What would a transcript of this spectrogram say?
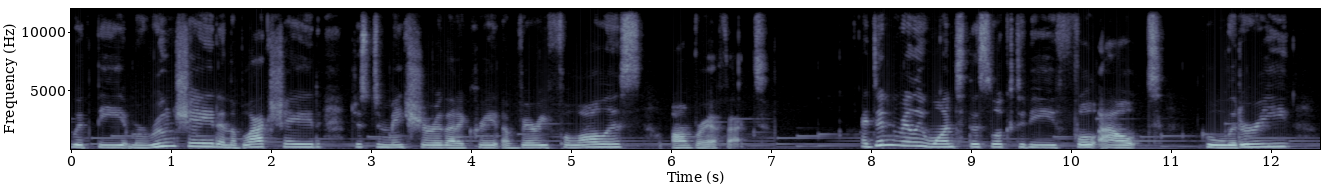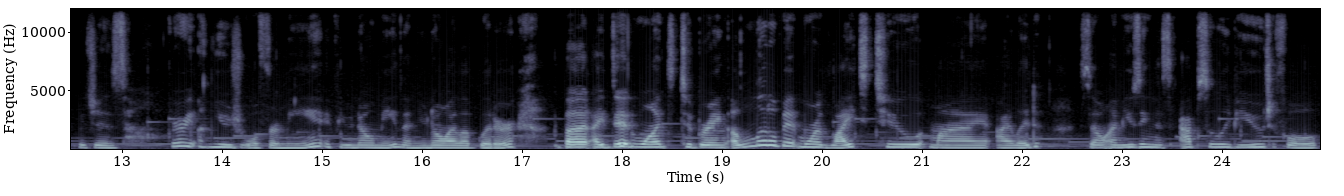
with the maroon shade and the black shade just to make sure that I create a very flawless ombre effect. I didn't really want this look to be full out glittery, which is very unusual for me. If you know me, then you know I love glitter. But I did want to bring a little bit more light to my eyelid so I'm using this absolutely beautiful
